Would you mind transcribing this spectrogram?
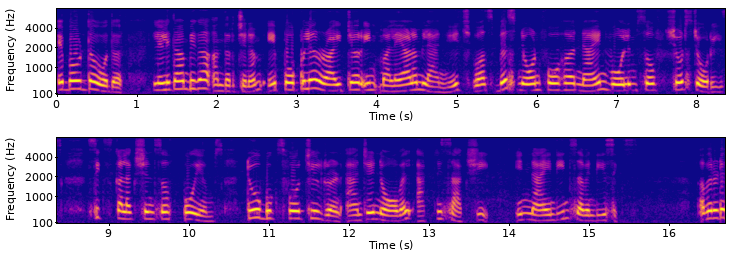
About the author Lalithambika Antharjanam a popular writer in Malayalam language was best known for her nine volumes of short stories six collections of poems two books for children and a novel Agnisakshi in nineteen seventy six അവരുടെ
